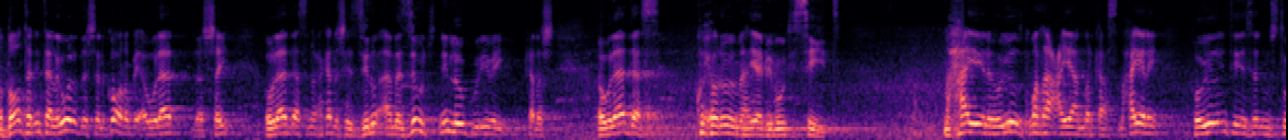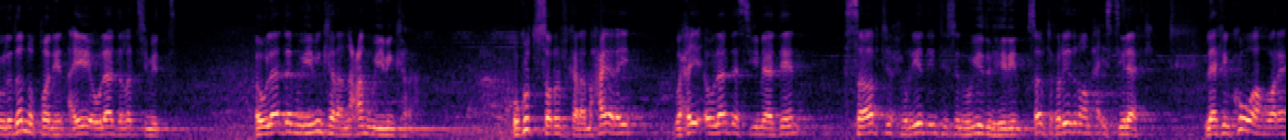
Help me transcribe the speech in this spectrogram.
addoontan intaan laga wala dhashanin ka hor bay awlaad dhashay. Awlaaddaasna waxay ka dhashay zino ama zawj. Nin loo guuriyey bay ka dhashay. Awlaaddaas ku xoroobi mahayaa bimowti sayid maxaa yeeley hooyadood kuma raacayaan markaas. Maxaa yeelay hooyadu intaysan mustawlado noqonin ayay awlaadda la timid. Awlaaddan wuu iibin karaa nacam wuu iibin karaa. Wuu ku tasarufi karaa. Maxaa yeelay waxay awlaaddaas yimaadeen sababtii xorriyadda intaysan hooyadu helin. Sababta xorriyaduna waa maxay istiilaadka laakiin kuwa hore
